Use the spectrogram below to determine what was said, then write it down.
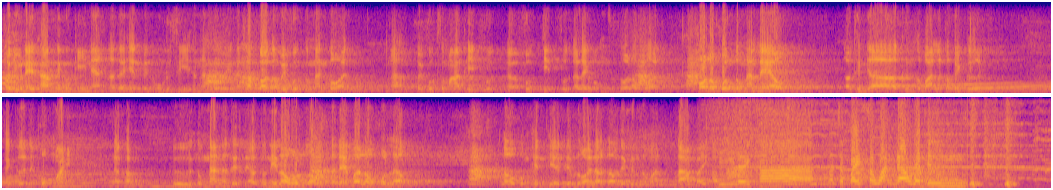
เขาอยู่ในถ้ำในเมื่อกี้เนี่ยเราจะเห็นเป็นองค์ฤาษีทั้งนั้นเลยนะครับ ก็ต้องไปฝึกตรงนั้นก่อนนะไปฝึกสมาธิฝึกเอ่อฝึกจิตฝึกอะไรของตัวเราก่อนค่ะพอเราพ้นตรงนั้นแล้ว เราถึงจะขึ้นสวรรค์แล้วก็ไปเกิด ไปเกิดในภพใหม่นะครับ คือตรงนั้นน่ะเสร็จแล้วตอนนี้เราเราแสดงว่าเราพ้นแล้วค่ะ เราบำเพ็ญเพียรเรียบร้อยแล้ว เราจะขึ้นสวรรค์ตามไปครับ ดีเลยค่ะ เราจะไปสวรรค์ดาวดึงส์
